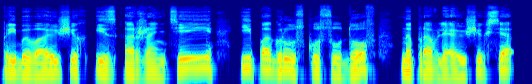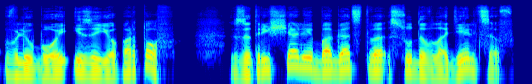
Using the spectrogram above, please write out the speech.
прибывающих из Аржантеи, и погрузку судов, направляющихся в любой из ее портов затрещали богатства судовладельцев,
